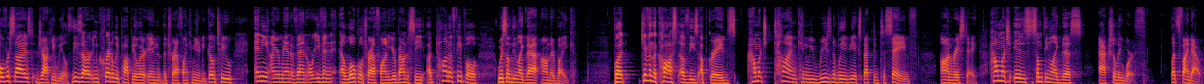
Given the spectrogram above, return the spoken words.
Oversized jockey wheels. These are incredibly popular in the triathlon community. Go to any Ironman event or even a local triathlon, you're bound to see a ton of people with something like that on their bike. But given the cost of these upgrades, how much time can we reasonably be expected to save on race day? How much is something like this actually worth? Let's find out.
